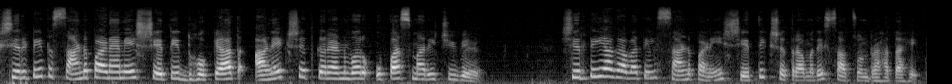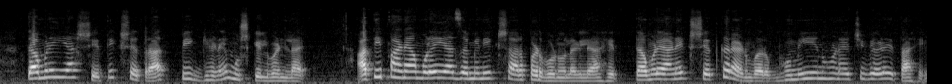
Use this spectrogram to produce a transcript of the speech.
शिर्टीत सांडपाण्याने शेती धोक्यात अनेक शेतकऱ्यांवर उपासमारीची वेळ. शिर्टी या गावातील सांडपाणी शेती क्षेत्रामध्ये साचून राहत आहे. त्यामुळे या शेती क्षेत्रात पीक घेणे मुश्किल बनलाय. अति पाण्यामुळे या जमिनी क्षारपड बनू लागल्या आहेत. त्यामुळे अनेक शेतकऱ्यांवर भूमिहीन होण्याची वेळ येत आहे.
